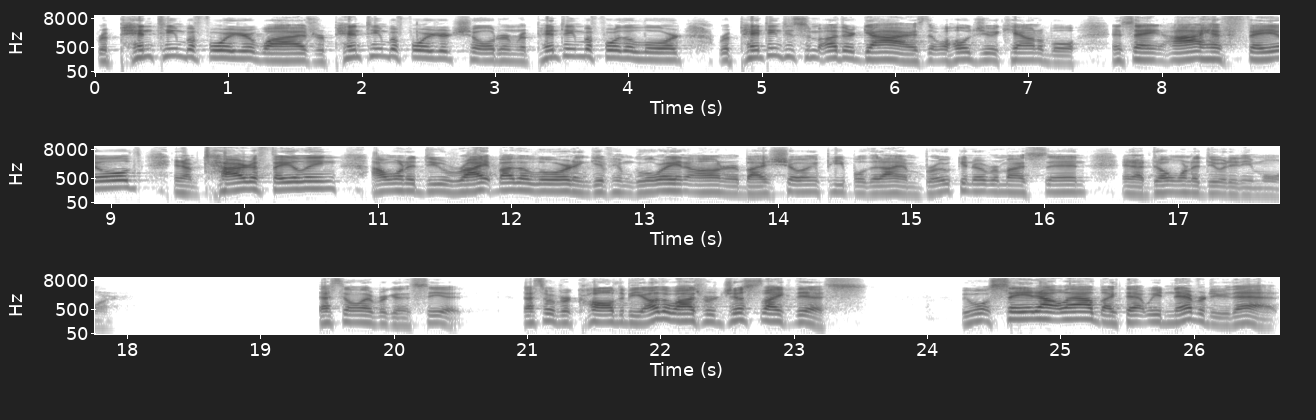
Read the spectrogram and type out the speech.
repenting before your wives, repenting before your children, repenting before the Lord, repenting to some other guys that will hold you accountable, and saying, I have failed and I'm tired of failing. I want to do right by the Lord and give him glory and honor by showing people that I am broken over my sin and I don't want to do it anymore. That's the only way we're going to see it. That's what we're called to be. Otherwise, we're just like this. We won't say it out loud like that. We'd never do that.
